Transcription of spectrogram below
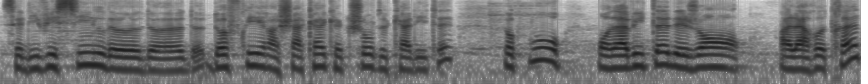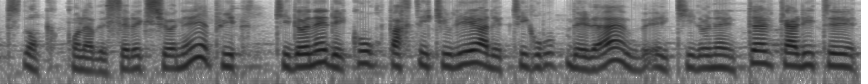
c'est difficile d'offrir à chacun quelque chose de qualité. Donc nous, on invitait des gens à la retraite, donc qu'on avait sélectionné, et puis qui donnait des cours particuliers à des petits groupes d'élèves et qui donnait une telle qualité,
